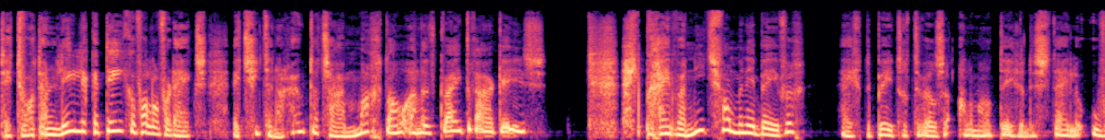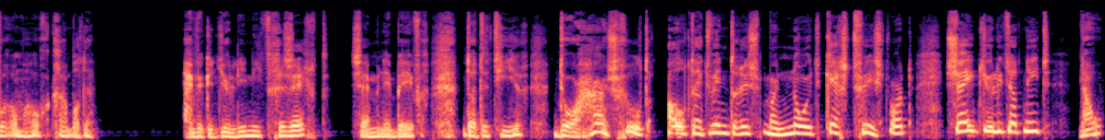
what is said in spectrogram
dit wordt een lelijke tegenvaller voor de heks. Het ziet er naar uit dat ze haar macht al aan het kwijtraken is. Ik begrijp er niets van, meneer Bever, hijgde Peter, terwijl ze allemaal tegen de steile oever omhoog krabbelden. Heb ik het jullie niet gezegd, zei meneer Bever, dat het hier door haar schuld altijd winter is, maar nooit kerstfeest wordt? Zei ik jullie dat niet? Nou,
